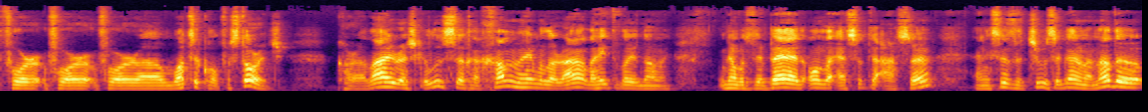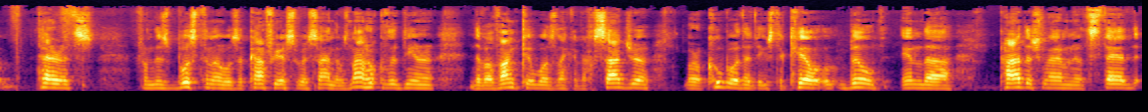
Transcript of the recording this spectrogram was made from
for for for uh, what's it called for storage. You know, was their bad on the Eser to Aser, and he says the Jews are another teretz from this Bustana was a kafir sign that was not Hukladira. The Bavanka was like a Chsadra or a Kubo that they used to kill, build in the Pardish land, and instead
